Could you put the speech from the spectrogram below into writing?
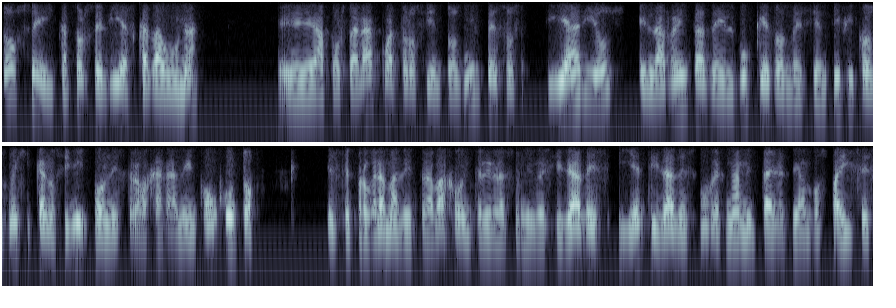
12 y 14 días cada una, eh, aportará 400 mil pesos diarios en la renta del buque donde científicos mexicanos y nipones trabajarán en conjunto. Este programa de trabajo entre las universidades y entidades gubernamentales de ambos países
